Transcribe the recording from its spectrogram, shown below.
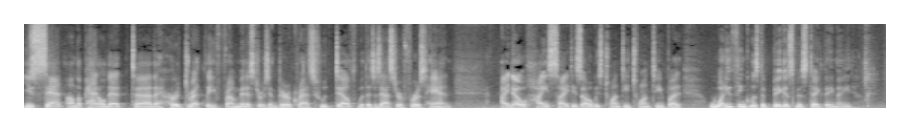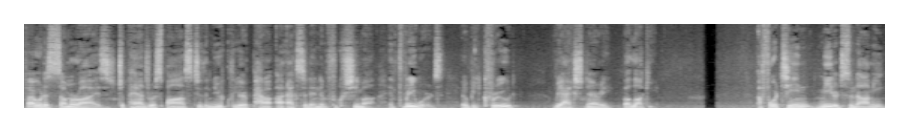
You sat on the panel that, uh, that heard directly from ministers and bureaucrats who dealt with the disaster firsthand. I know hindsight is always 2020, but what do you think was the biggest mistake they made? If I were to summarize Japan's response to the nuclear uh, accident in Fukushima in three words, it would be crude, reactionary, but lucky. A 14 meter tsunami,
